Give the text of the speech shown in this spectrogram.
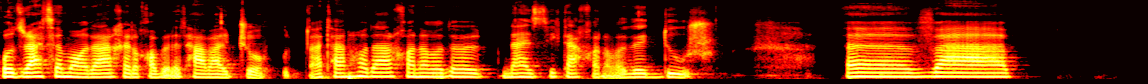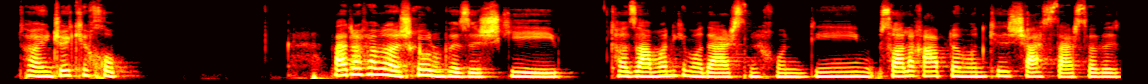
قدرت مادر خیلی قابل توجه بود. نه تنها در خانواده نزدیک در خانواده دور. و تا اینجا که خب بعد رفتم دانشگاه علوم پزشکی. تا زمانی که ما درس میخوندیم سال قبلمون که 60 درصد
